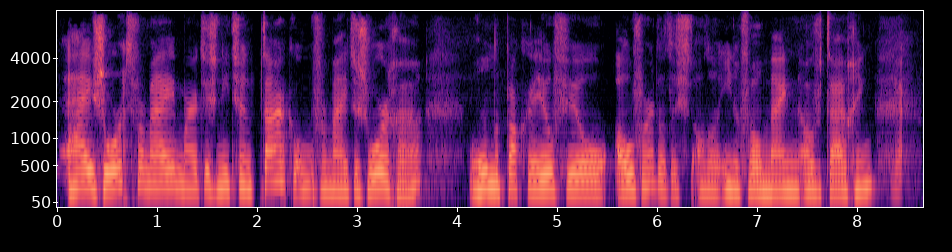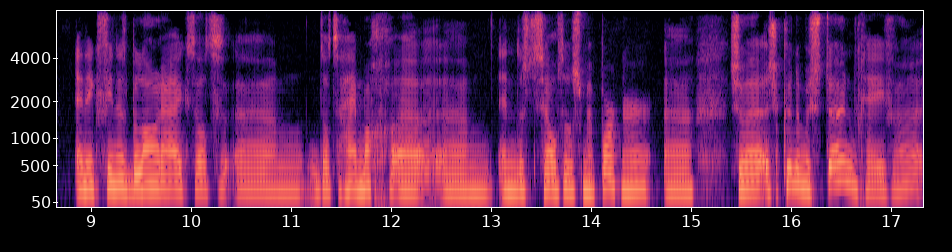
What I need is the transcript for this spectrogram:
hij zorgt voor mij, maar het is niet zijn taak om voor mij te zorgen. Honden pakken heel veel over. Dat is in ieder geval mijn overtuiging. Ja. En ik vind het belangrijk dat, um, dat hij mag, uh, um, en dat is hetzelfde als mijn partner, uh, ze, ze kunnen me steun geven,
